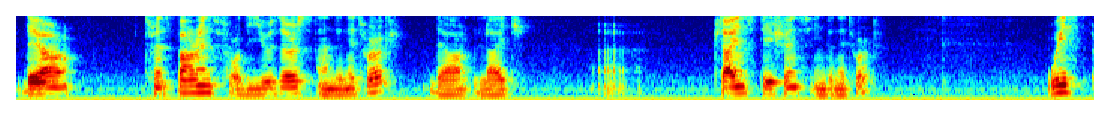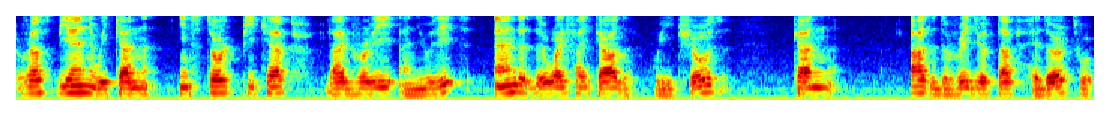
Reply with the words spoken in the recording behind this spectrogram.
they are transparent for the users and the network. They are like uh, client stations in the network. With Raspbian we can install PCAP library and use it and the Wi-Fi card we chose can add the radio tap header to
